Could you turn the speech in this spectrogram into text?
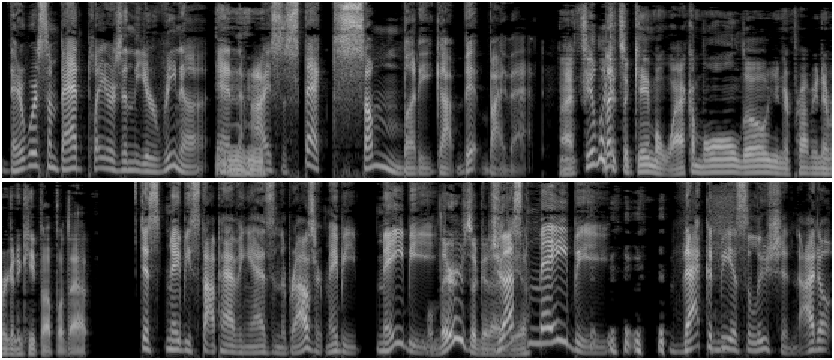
there were some bad players in the arena, and Mhm. I suspect somebody got bit by that. I feel like but- it's a game of whack a mole, though. and You're probably never gonna keep up with that. Just maybe stop having ads in the browser. Maybe, maybe, Well, there's a good just idea. maybe that could be a solution. I don't,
